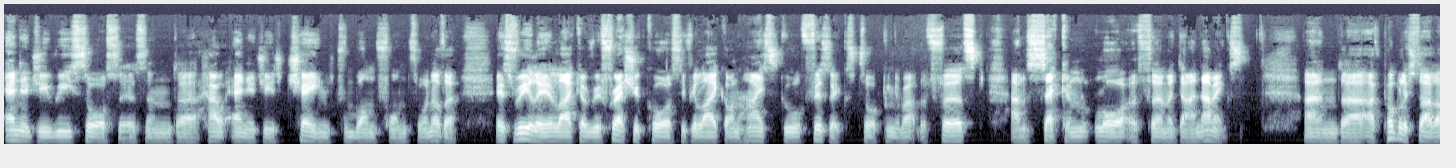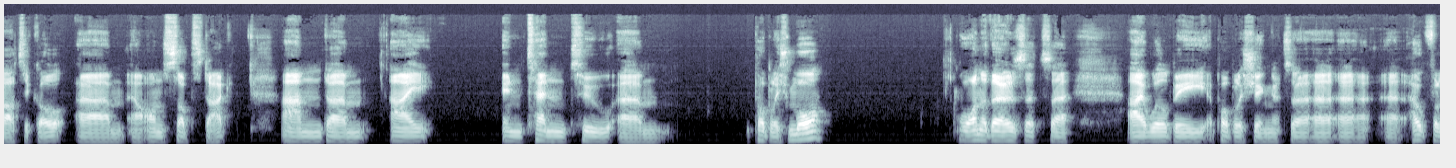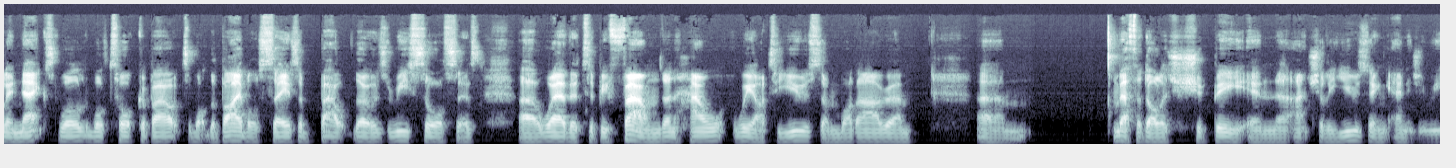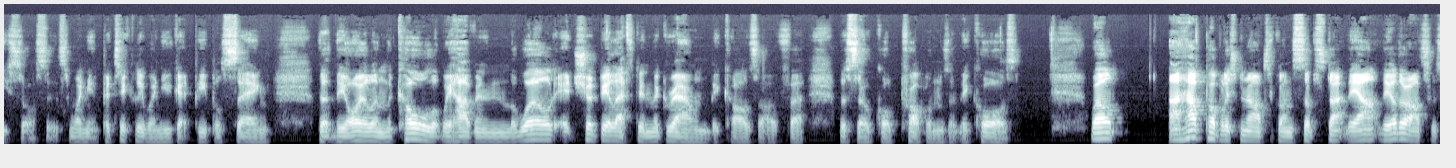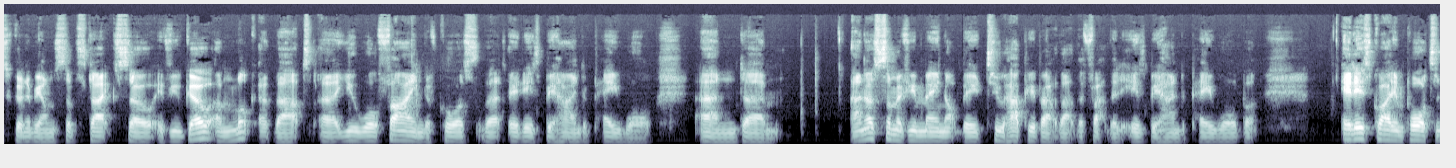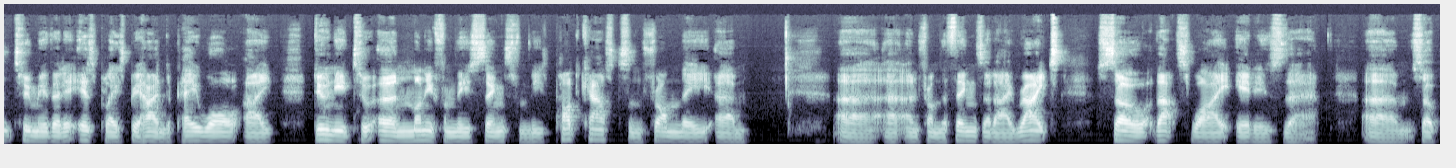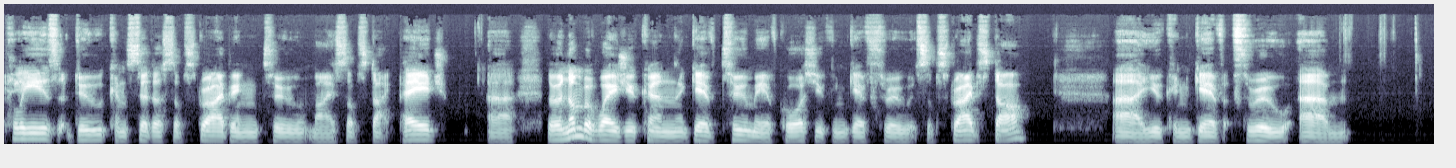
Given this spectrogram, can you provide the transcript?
energy resources and uh, how energy is changed from one form to another. It's really like a refresher course, if you like, on high school physics, talking about the first and second law of thermodynamics and uh, I've published that article um, on Substack, and um, I intend to um, publish more. One of those that uh, I will be publishing at uh, uh, uh, hopefully next. We'll we'll talk about what the Bible says about those resources, uh, where they're to be found, and how we are to use them. What our um, um, methodology should be in uh, actually using energy resources when you, particularly when you get people saying that the oil and the coal that we have in the world it should be left in the ground because of uh, the so-called problems that they cause well I have published an article on Substack. The, the other articles are going to be on Substack. So if you go and look at that, uh, you will find, of course, that it is behind a paywall. And um, I know some of you may not be too happy about that, the fact that it is behind a paywall, but it is quite important to me that it is placed behind a paywall. I do need to earn money from these things, from these podcasts, and from the um, uh, uh, and from the things that I write. So that's why it is there. Um, so please do consider subscribing to my Substack page. Uh, there are a number of ways you can give to me, of course. You can give through Subscribestar. Uh, you can give through um,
